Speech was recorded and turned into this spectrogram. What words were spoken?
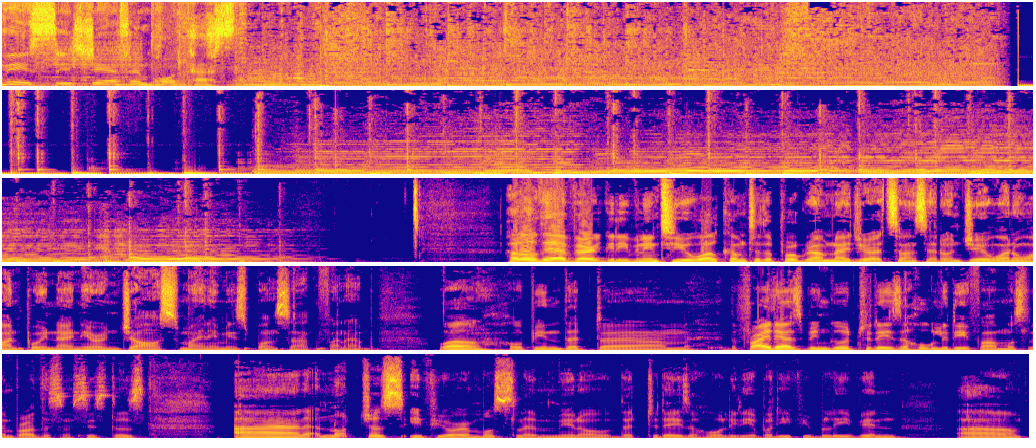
This is JFM Podcast. Hello there, very good evening to you. Welcome to the program Nigeria at Sunset on J101.9 here in Jos. My name is Bonsak Fanab. Well, hoping that um, the Friday has been good. Today is a holy day for our Muslim brothers and sisters. And not just if you're a Muslim, you know, that today is a holy day, but if you believe in um,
